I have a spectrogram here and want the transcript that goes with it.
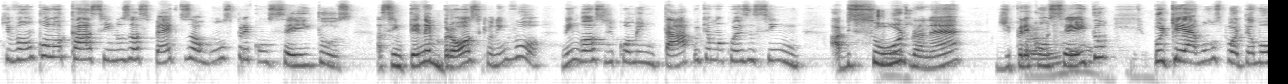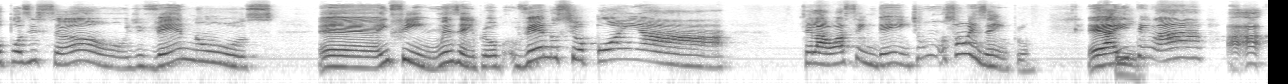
que vão colocar assim nos aspectos alguns preconceitos assim tenebrosos que eu nem vou nem gosto de comentar porque é uma coisa assim absurda, né? De preconceito, porque vamos supor tem uma oposição de Vênus, é, enfim, um exemplo, Vênus se opõe a sei lá, o ascendente, um, só um exemplo. É, aí tem lá a, a,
